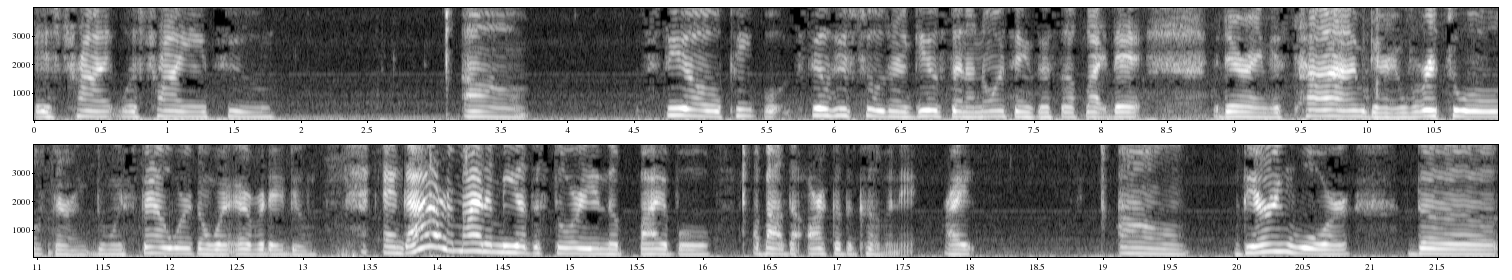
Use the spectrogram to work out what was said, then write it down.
is trying was trying to um steal people, steal his children gifts and anointings and stuff like that during this time, during rituals, during doing spell work and wherever they do. And God reminded me of the story in the Bible about the Ark of the Covenant, right? Um, during war, the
